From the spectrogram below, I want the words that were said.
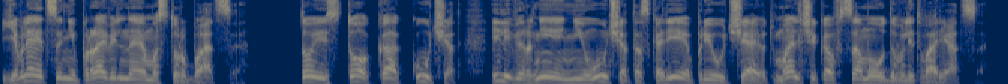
является неправильная мастурбация, то есть то, как учат, или вернее не учат, а скорее приучают мальчиков самоудовлетворяться.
